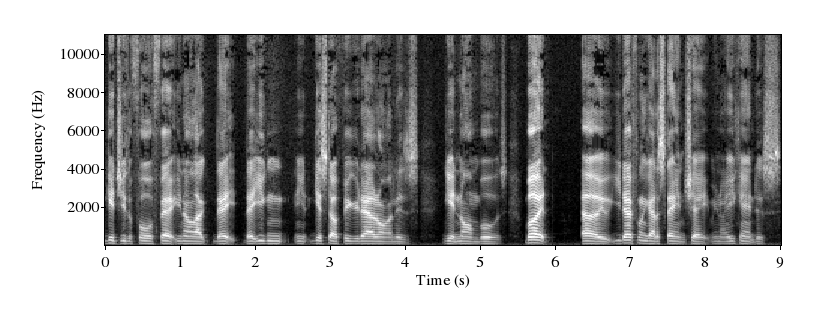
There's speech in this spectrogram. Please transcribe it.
gets you the full effect, you know, like that that you can get stuff figured out on is getting on bulls. But uh, you definitely got to stay in shape. You know, you can't just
